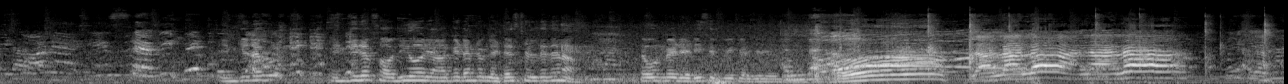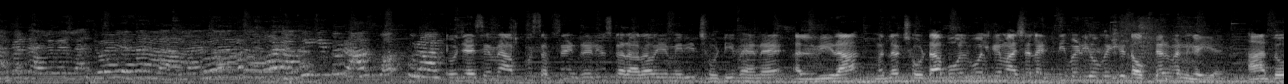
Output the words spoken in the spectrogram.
हंसाना इनके जब इनके जब सऊदी और यहाँ के टाइम जब लेटेस्ट चलते थे ना तो उनमें डैडी सिर्फ़ करके ओ ला ला ला ला ला। तो जैसे मैं आपको सबसे इंट्रोड्यूस करा रहा हूँ ये मेरी छोटी बहन है अलवीरा। मतलब छोटा बोल बोल के माशाल्लाह इतनी बड़ी हो गई कि डॉक्टर बन गई है। हाँ तो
